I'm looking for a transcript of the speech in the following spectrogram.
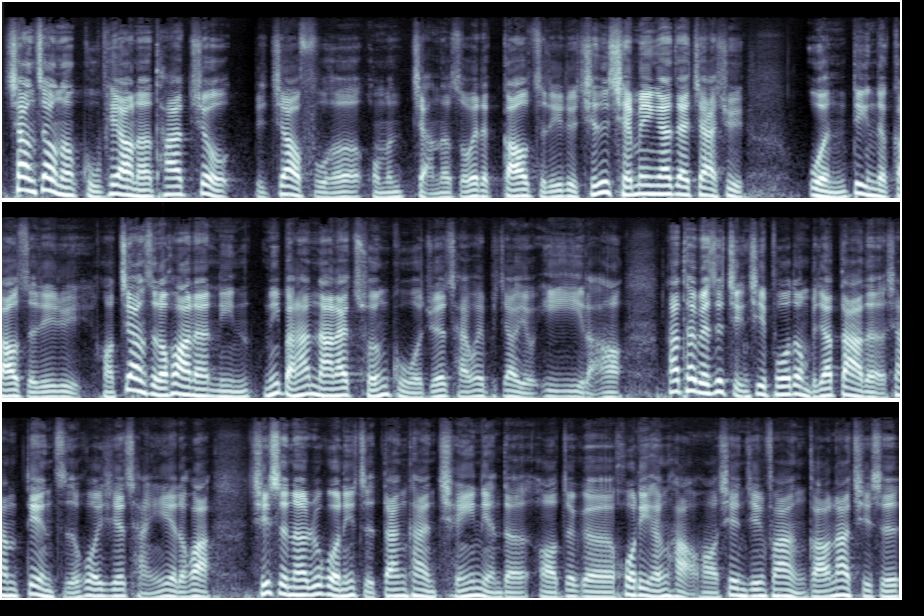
像这种的股票呢，它就比较符合我们讲的所谓的高值利率。其实前面应该再加去。稳定的高值利率，好，这样子的话呢，你你把它拿来存股，我觉得才会比较有意义了哦。那特别是景气波动比较大的，像电子或一些产业的话，其实呢，如果你只单看前一年的哦，这个获利很好哈，现金发很高，那其实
